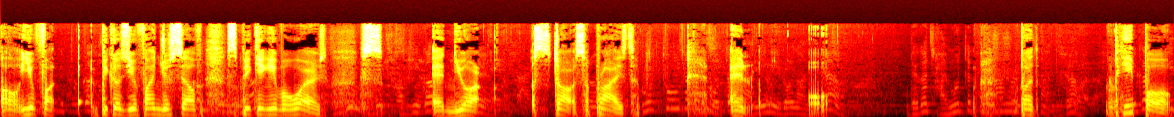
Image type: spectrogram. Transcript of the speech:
Oh, you fi- because you find yourself speaking evil words, and you are start surprised. And oh, but people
